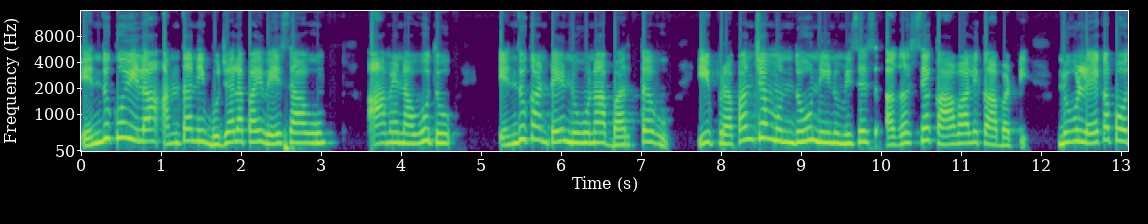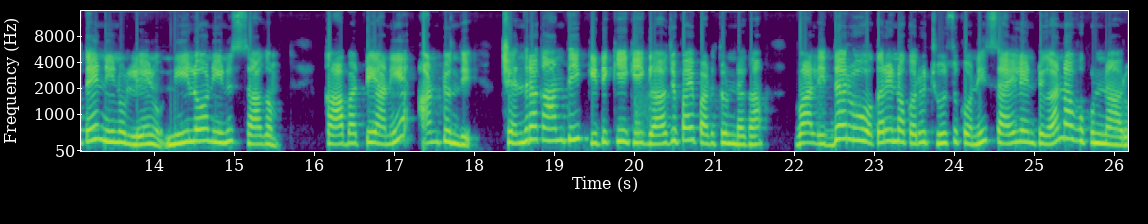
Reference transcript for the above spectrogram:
ఎందుకు ఇలా అంతని భుజలపై వేశావు? ఆమె నవ్వుతూ ఎందుకంటే నువ్వు నా భర్తవు. ఈ ప్రపంచం ముందు నేను మిసెస్ అగస్త్య కావాలి కాబట్టి. నువ్వు లేకపోతే నేను లేను. నీలో నేను సగం కాబట్టి అని అంటుంది. చంద్రకాంతి కిటికీకి గాజుపై పడుతుండగా వాళ్ళిద్దరూ ఒకరినొకరు చూసుకొని సైలెంట్గా నవ్వుకున్నారు.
